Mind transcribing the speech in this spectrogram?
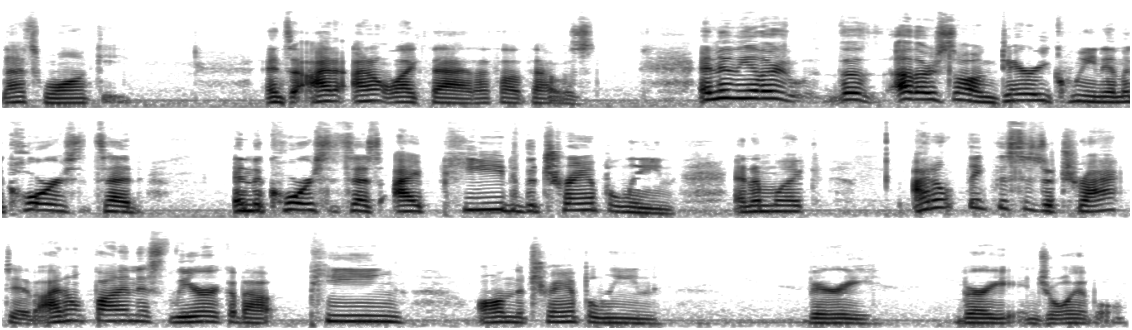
that's wonky. And so I, I don't like that. I thought that was. And then the other the other song, Dairy Queen, in the chorus it said, in the chorus it says, I peed the trampoline, and I'm like, I don't think this is attractive. I don't find this lyric about peeing on the trampoline very very enjoyable.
